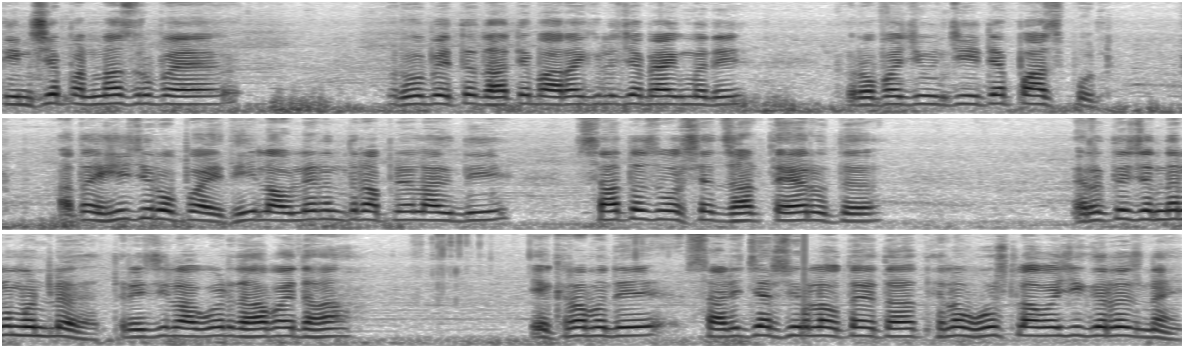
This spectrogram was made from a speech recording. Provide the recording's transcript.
तीनशे पन्नास रुपये रोप येतं दहा ते बारा किलोच्या बॅगमध्ये रोपाची उंची इथे पाच फूट. आता ही जी रोपं आहेत ही लावल्यानंतर आपल्याला अगदी सातच वर्षात झाड तयार होतं. रक्तचंदन म्हटलं तर याची लागवड दहा बाय दहा एकरामध्ये साडेचारशे लावता येतात ह्याला होस लावायची गरज नाही.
